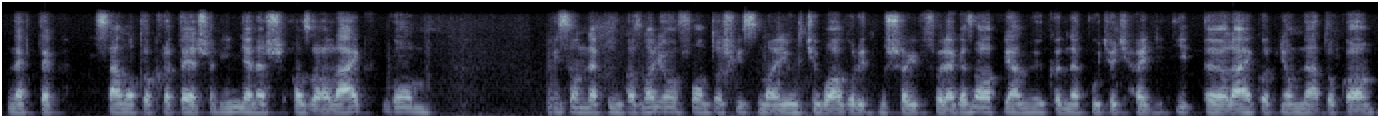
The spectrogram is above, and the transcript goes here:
nektek számotokra teljesen ingyenes, az a like gomb, viszont nekünk az nagyon fontos, hiszen a YouTube algoritmusai főleg ez alapján működnek, úgyhogy ha egy lájkot nyomnátok a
